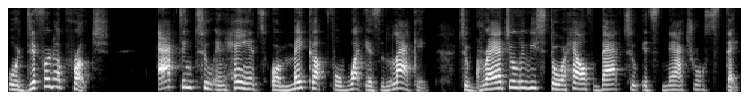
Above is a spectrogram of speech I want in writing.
or different approach, acting to enhance or make up for what is lacking to gradually restore health back to its natural state.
